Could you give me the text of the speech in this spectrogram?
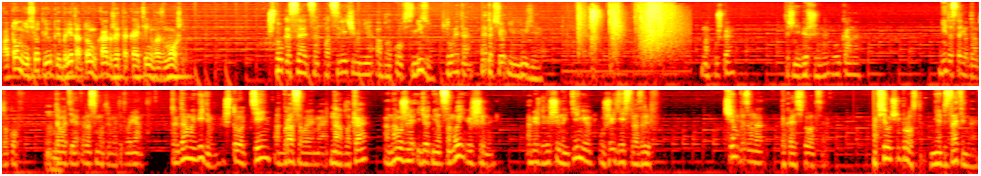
Потом несет лютый бред о том, как же такая тень возможна. Что касается подсвечивания облаков снизу, то это, это все иллюзия. Макушка, точнее вершина вулкана, не достает до облаков. Угу. Давайте рассмотрим этот вариант. Тогда мы видим, что тень, отбрасываемая на облака, она уже идет не от самой вершины, а между вершиной и тенью уже есть разрыв. Чем вызвана такая ситуация? А все очень просто. Не обязательно,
